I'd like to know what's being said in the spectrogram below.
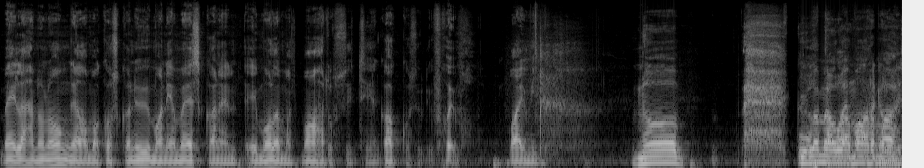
meillähän on ongelma, koska Nyman ja Meskanen ei molemmat mahdu sit siihen kakkosylivoimalle, vai mitä? No kyllä me ollaan varmaan,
